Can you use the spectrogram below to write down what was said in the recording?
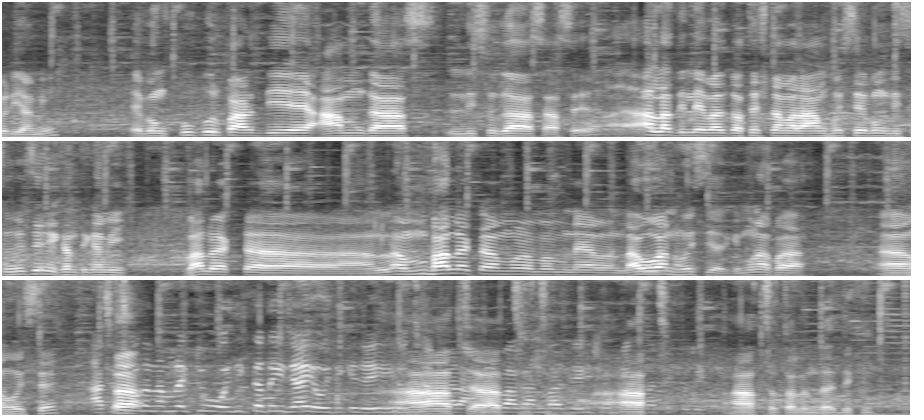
করি আমি। এবং পুকুর পাড় দিয়ে আম গাছ লিচু গাছ আছে। আল্লাহ দিলে এবার যথেষ্ট আমার আম হয়েছে এবং লিচু হয়েছে। এখান থেকে আমি ভালো একটা ভালো একটা মানে লাভবান হয়েছি আর কি মুনাফা হয়েছে। আচ্ছা আচ্ছা আচ্ছা চলেন আমরা একটু ওই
